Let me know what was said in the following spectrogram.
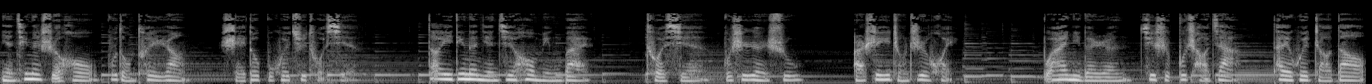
年轻的时候不懂退让，谁都不会去妥协。到一定的年纪后，明白，妥协不是认输，而是一种智慧。不爱你的人，即使不吵架，他也会找到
